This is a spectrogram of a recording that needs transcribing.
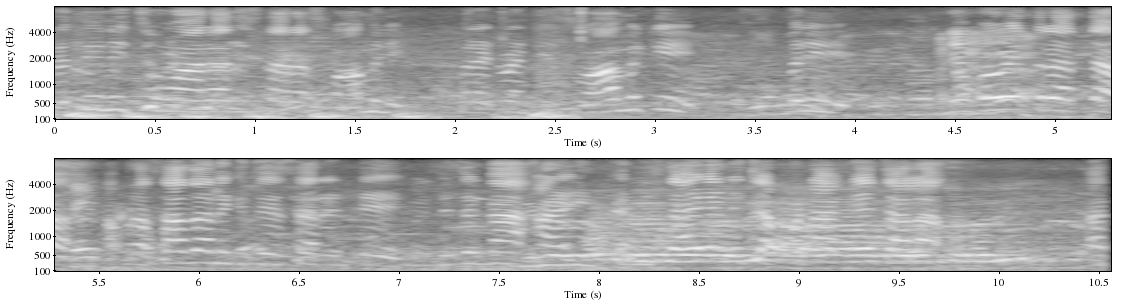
ప్రతినిత్యం ఆరాధిస్తారు ఆ స్వామిని. మరి అటువంటి స్వామికి మరి అపవిత్రత ఆ ప్రసాదానికి చేశారంటే నిజంగా కనిసాయని చెప్పటాకే చాలా ఆ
